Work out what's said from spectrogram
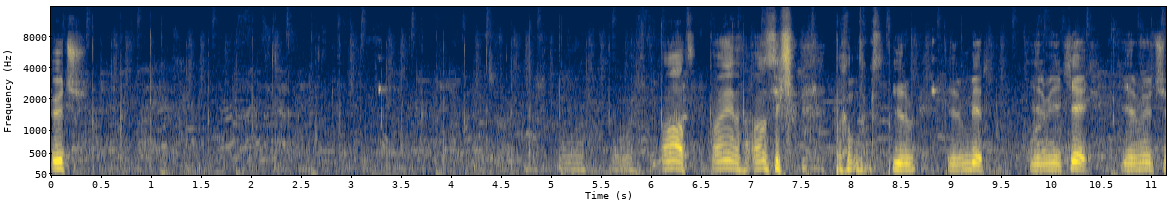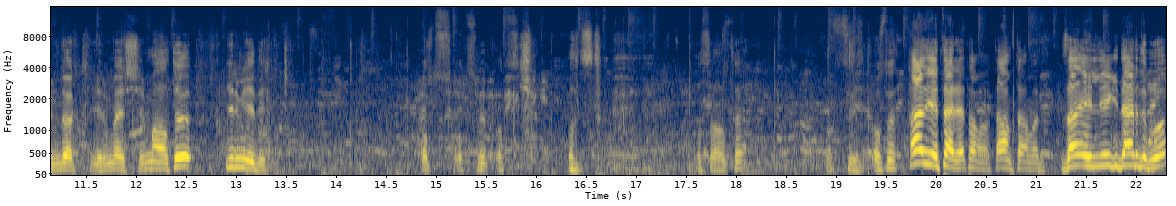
3. On 17, 18, 19, 20, 21, 22, 23, 24, 25, 26, 27. 30, 31, 32, 34, 36, 38, 39. Hadi yeter ya tamam tamam tamam hadi. Zaten 50'ye giderdi bu.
